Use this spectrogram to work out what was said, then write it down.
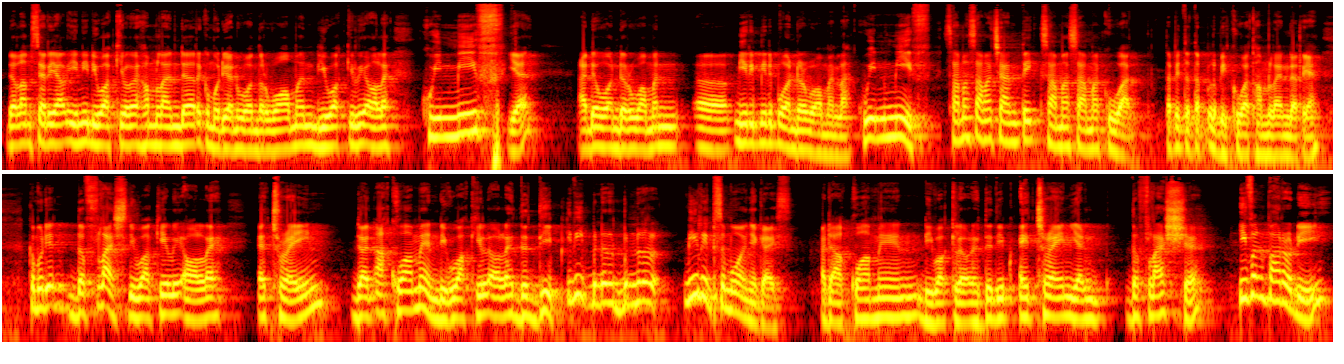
Dalam serial ini diwakili oleh Homelander, kemudian Wonder Woman diwakili oleh Queen Myth, ya. Ada Wonder Woman, uh, mirip-mirip Wonder Woman lah. Queen Myth, sama-sama cantik, sama-sama kuat. Tapi tetap lebih kuat Homelander ya. Kemudian The Flash diwakili oleh A Train, dan Aquaman diwakili oleh The Deep. Ini bener-bener mirip semuanya guys ada Aquaman diwakili oleh The Deep, A-Train yang The Flash ya. Even parody,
